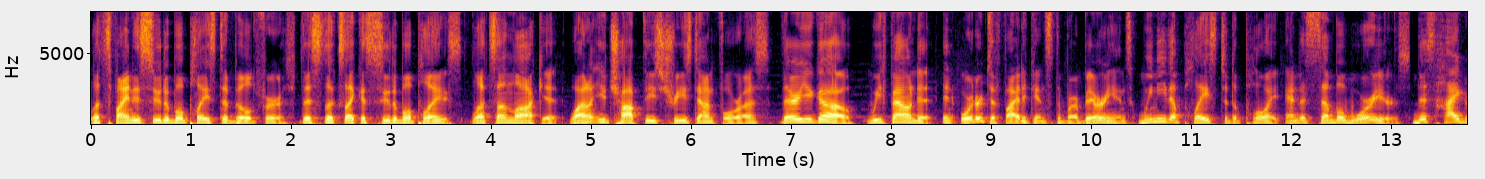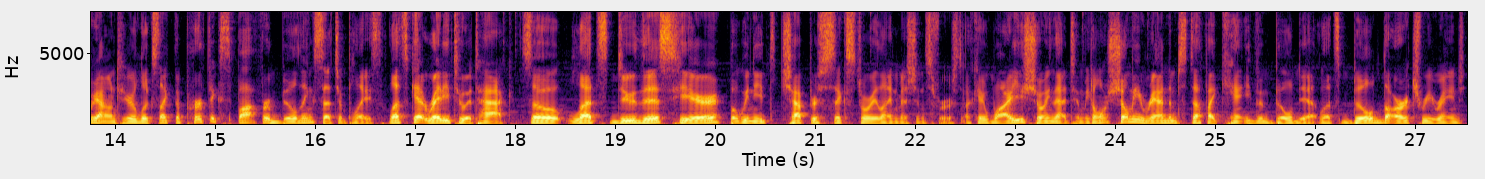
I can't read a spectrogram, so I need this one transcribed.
Let's find a suitable place to build first. This looks like a suitable place. Let's unlock it. Why don't you chop these trees down for us? There you go. We found it. In order to fight against the barbarians, we need a place to deploy and assemble warriors. This high ground here looks like the perfect spot for building such a place. Let's get ready to attack. So let's do this here, but we need chapter 6 storyline missions first. Okay, why are you showing that to me? Don't show me random stuff I can't even build yet. Let's build the archery range.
